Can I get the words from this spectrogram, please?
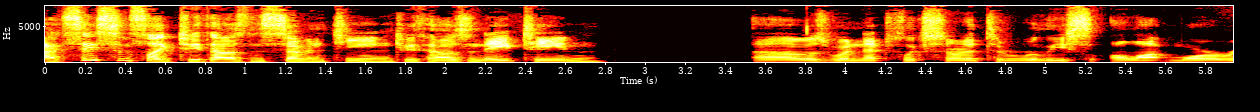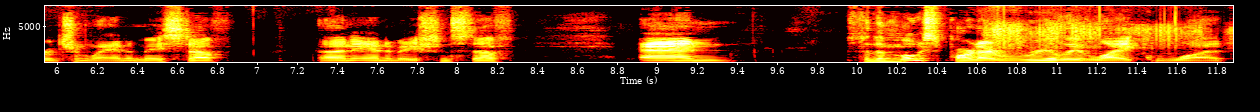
I'd say since like 2017, 2018 uh, was when Netflix started to release a lot more original anime stuff and animation stuff. And for the most part, I really like what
